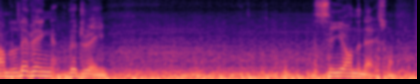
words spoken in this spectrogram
and living the dream. See you on the next one.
